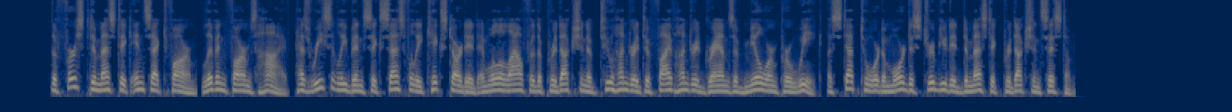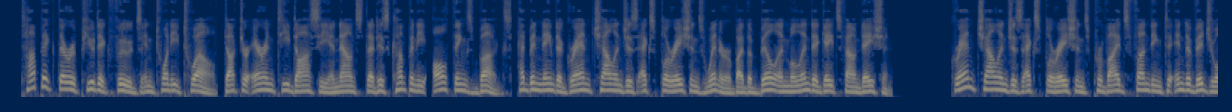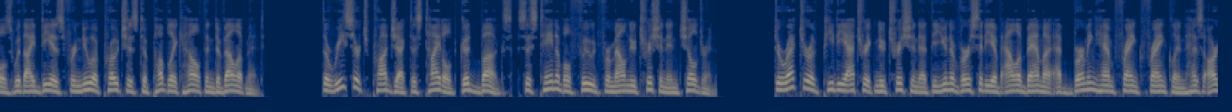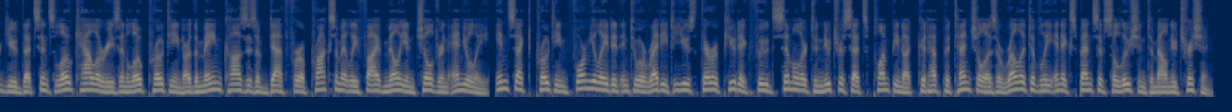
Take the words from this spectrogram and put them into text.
The first domestic insect farm, Livin Farms Hive, has recently been successfully kickstarted and will allow for the production of 200 to 500 grams of mealworm per week, a step toward a more distributed domestic production system. Topic therapeutic foods In 2012, Dr. Aaron T. Dossey announced that his company, All Things Bugs, had been named a Grand Challenges Explorations winner by the Bill and Melinda Gates Foundation. Grand Challenges Explorations provides funding to individuals with ideas for new approaches to public health and development. The research project is titled Good Bugs, Sustainable Food for Malnutrition in Children. Director of Pediatric Nutrition at the University of Alabama at Birmingham Frank Franklin has argued that since low calories and low protein are the main causes of death for approximately 5 million children annually, insect protein formulated into a ready-to-use therapeutic food similar to Nutriset's Plumpy'Nut could have potential as a relatively inexpensive solution to malnutrition.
